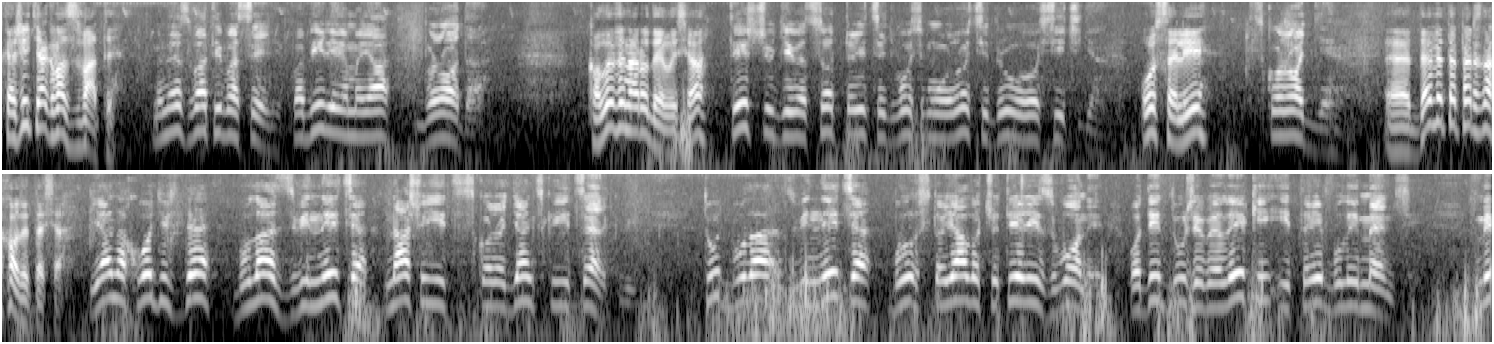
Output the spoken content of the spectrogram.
Скажіть, як вас звати? Мене звати Василь, фамілія моя Брода. Коли ви народилися? В 1938 році 2 січня. У селі. Скороднє. Е, Де ви тепер знаходитеся? Я знаходжусь, де була дзвіниця нашої Скородянської церкви. Тут була дзвіниця, бу- стояло чотири дзвони. Один дуже великий і три були менші. Ми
